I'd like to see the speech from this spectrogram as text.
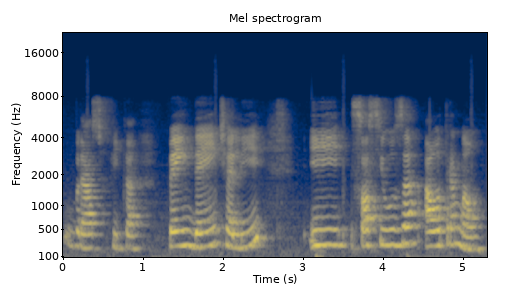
o braço fica pendente ali e só se usa a outra mão.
